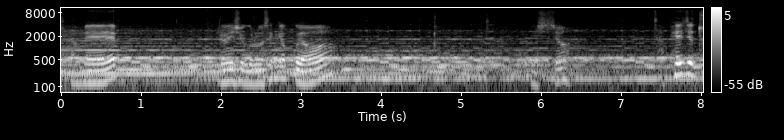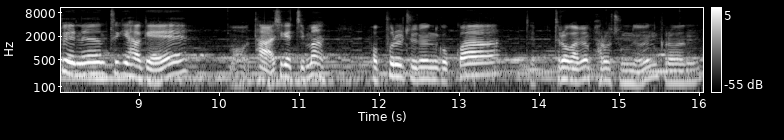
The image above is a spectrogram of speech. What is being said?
자, 맵 이런 식으로 생겼고요. 자, 보이시죠? 자, 페이지 2에는 특이하게 뭐 다 아시겠지만 버프를 주는 곳과 들어가면 바로 죽는 그런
